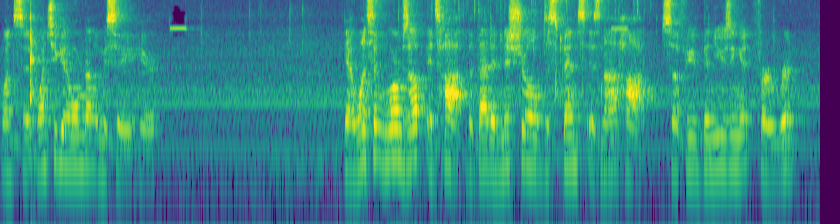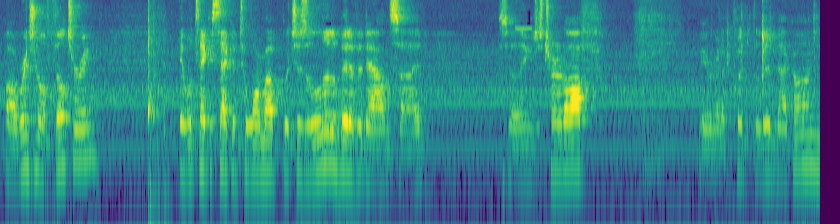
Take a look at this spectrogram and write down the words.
Once it, once you get it warmed up, let me see here. Yeah, once it warms up, it's hot, but that initial dispense is not hot. So if you've been using it for uh, original filtering, it will take a second to warm up, which is a little bit of a downside. So then you just turn it off. We are going to put the lid back on.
